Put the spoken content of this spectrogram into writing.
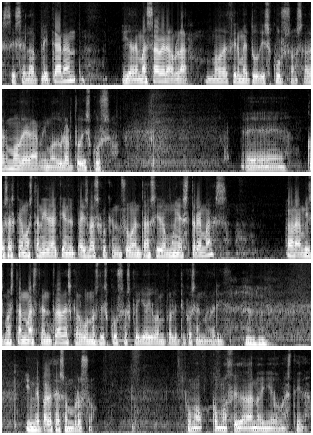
si se la aplicaran, y además saber hablar, no decirme tu discurso, saber moderar y modular tu discurso. cosas que hemos tenido aquí en el País Vasco que en su momento han sido muy extremas, ahora mismo están más centradas que algunos discursos que yo oigo en políticos en Madrid. Y me parece asombroso como, como ciudadano Íñigo Bastida.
